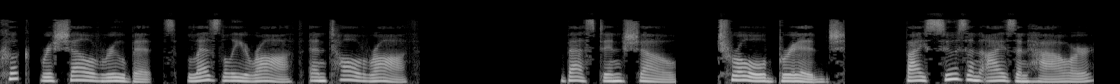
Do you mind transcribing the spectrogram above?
Cook, Rochelle Rubitz, Leslie Roth and Tal Roth Best in Show, "'Troll Bridge' by Susan Eisenhower,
